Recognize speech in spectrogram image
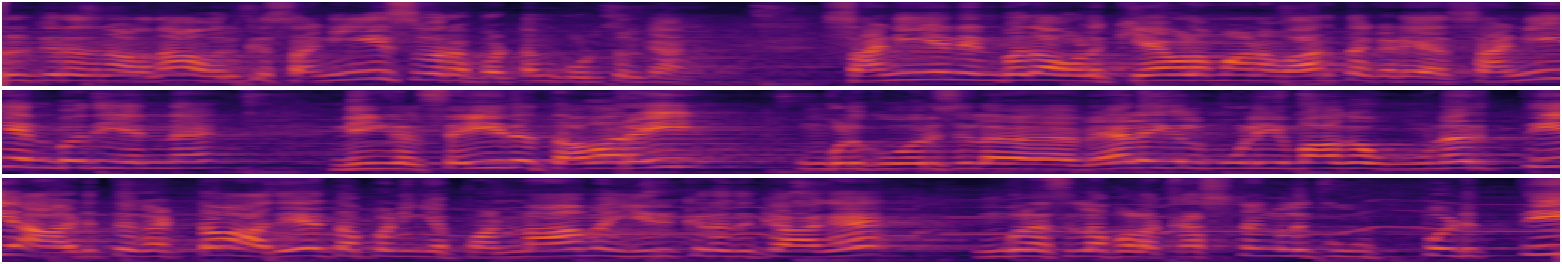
இருக்கிறதுனால தான் அவருக்கு சனீஸ்வர பட்டம் கொடுத்துருக்காங்க. சனியன் என்பது அவ்வளோ கேவலமான வார்த்தை கிடையாது. சனி என்பது என்ன? நீங்கள் செய்த தவறை உங்களுக்கு ஒரு சில வேலைகள் மூலியமாக உணர்த்தி அடுத்த கட்டம் அதே தப்பை நீங்கள் பண்ணாமல் இருக்கிறதுக்காக உங்களை சில பல கஷ்டங்களுக்கு உட்படுத்தி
